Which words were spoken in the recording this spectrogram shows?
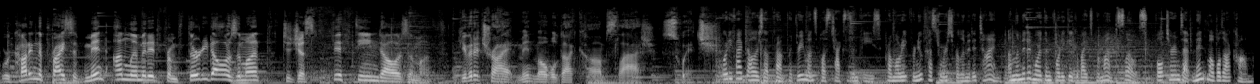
we're cutting the price of Mint Unlimited from $30 a month to just $15 a month. Give it a try at mintmobile.com slash switch. $45 up front for three months plus taxes and fees. Promoting for new customers for limited time. Unlimited more than 40 gigabytes per month. Slows. Full terms at mintmobile.com.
